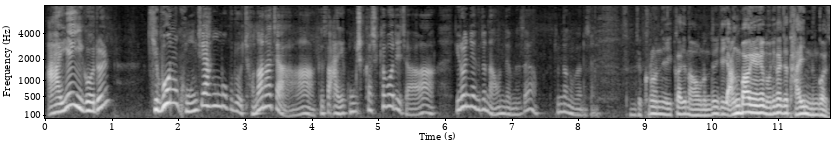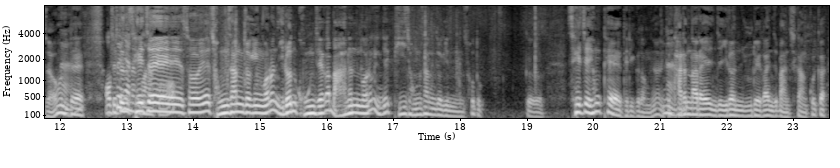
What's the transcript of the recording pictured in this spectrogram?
아예 이거를 기본 공제 항목으로 전환하자. 그래서 아예 공식화 시켜버리자. 이런 얘기도 나온다면서요. 김남근 변호사님. 이제 그런 얘기까지 나오는데 이게 양방향의 논의가 이제 다 있는 거죠. 네. 근데 어쨌든 없애자는 세제에서의 정상적인 거는 이런 공제가 많은 거는 굉장히 비정상적인 소득 그 세제 형태들이거든요. 그러니까 네. 다른 나라에 이제 이런 유례가 이제 많지가 않고, 그러니까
